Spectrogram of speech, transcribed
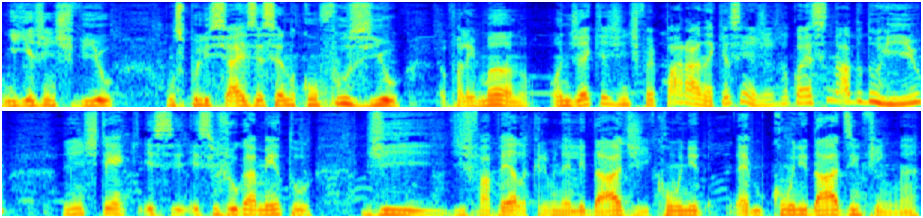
E a gente viu uns policiais descendo com um fuzil. Eu falei, mano, onde é que a gente foi parar, né? Que assim, a gente não conhece nada do Rio. A gente tem esse, esse julgamento de, de favela, criminalidade, comuni é, comunidades, enfim, né?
